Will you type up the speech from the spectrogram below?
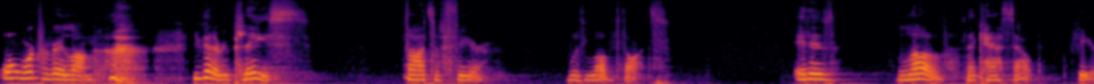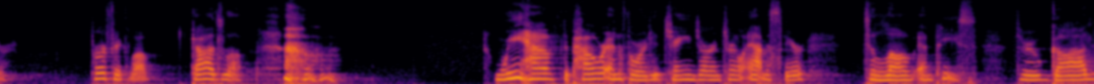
won't work for very long. you got to replace thoughts of fear with love thoughts. It is love that casts out fear. Perfect love, God's love. we have the power and authority to change our internal atmosphere to love and peace through God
